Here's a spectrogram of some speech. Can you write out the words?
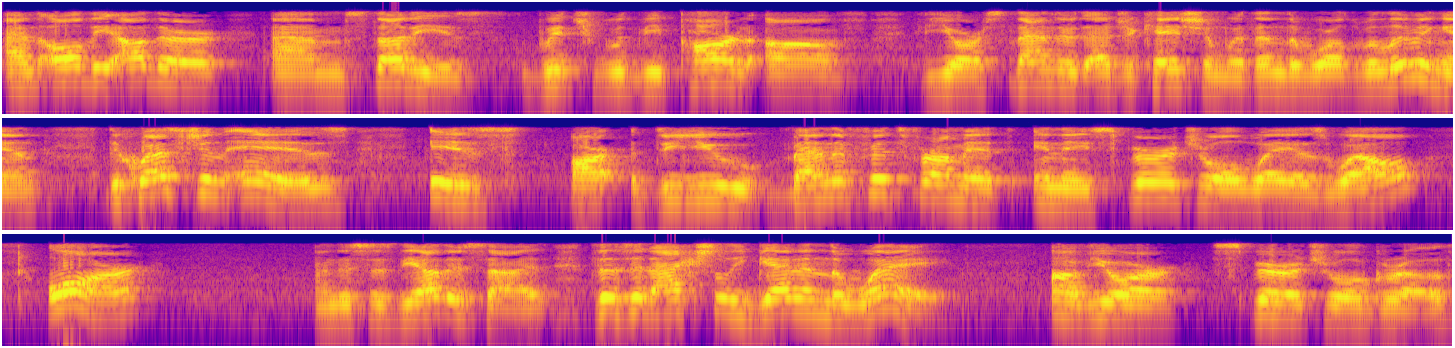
and all the other um, studies which would be part of your standard education within the world we're living in. The question is: is are, do you benefit from it in a spiritual way as well, or and this is the other side, does it actually get in the way of your spiritual growth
